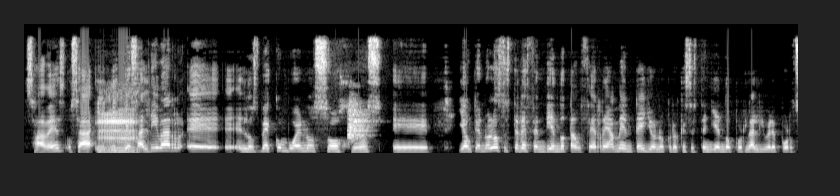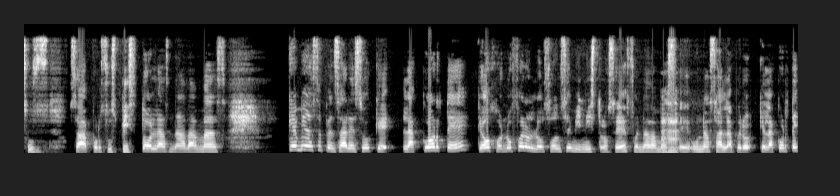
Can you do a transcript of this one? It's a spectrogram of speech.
¿sabes? O sea, y, que mm. Saldívar eh, eh, los ve con buenos ojos y aunque no los esté defendiendo tan férreamente, yo no creo que se estén yendo por la libre por sus, o sea, por sus pistolas nada más. ¿Qué me hace pensar eso? Que la Corte, que ojo, no fueron los 11 ministros, ¿eh? fue nada más una sala, pero que la Corte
